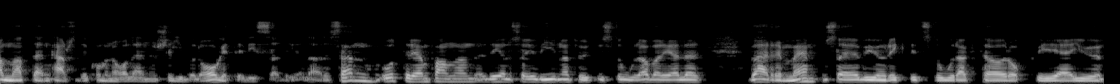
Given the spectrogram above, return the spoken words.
annat än kanske det kommunala energibolaget i vissa delar. Sen återigen på annan del så är vi naturligtvis stora vad det gäller värme så är vi ju en riktigt stor aktör och vi är ju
